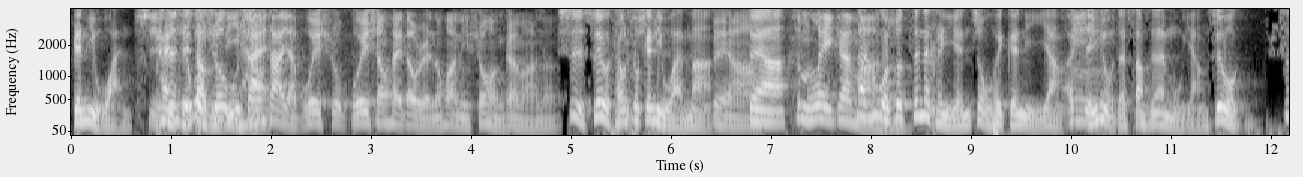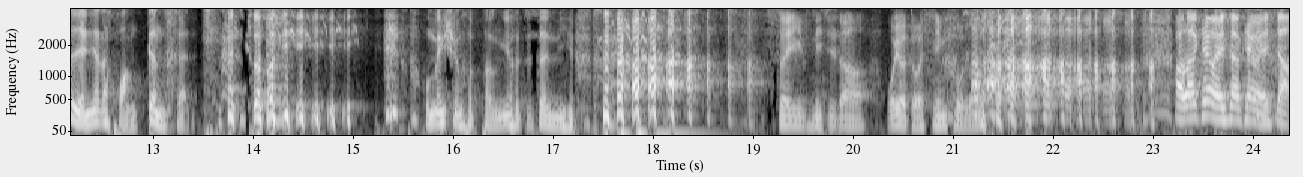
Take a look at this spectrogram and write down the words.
跟你玩，是看谁到底厉害。无伤大雅不会说不会伤害到人的话，你说谎干嘛呢？是，所以我才会说跟你玩嘛。对啊，对啊，这么累干嘛？那如果说真的很严重，我会跟你一样，而且因为我的上升在母羊，所以我。是人家的谎更狠，所以我没什么朋友，只剩你。所以你知道我有多辛苦了吗？好了，开玩笑，开玩笑。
